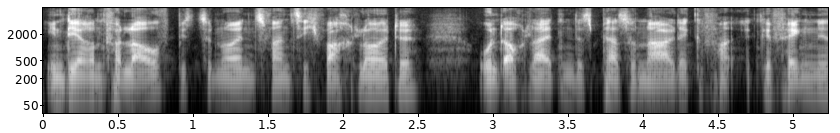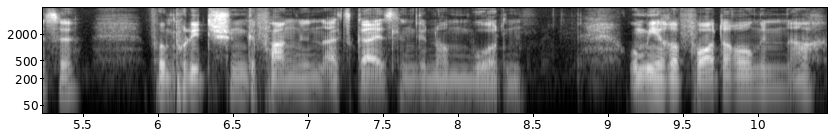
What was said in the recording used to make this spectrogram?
in deren Verlauf bis zu 29 Wachleute und auch leitendes Personal der Gefängnisse von politischen Gefangenen als Geiseln genommen wurden, um ihre Forderungen nach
